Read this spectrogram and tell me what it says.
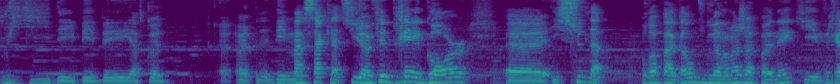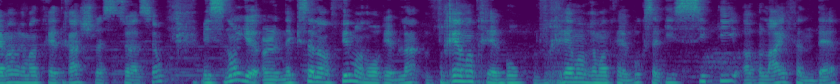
bouilli des bébés, en tout cas, des massacres là-dessus. Il y a un film très gore, euh, issu de la propagande du gouvernement japonais qui est vraiment, vraiment très trash la situation. Mais sinon, il y a un excellent film en noir et blanc, vraiment très beau, vraiment, vraiment très beau, qui s'appelle City of Life and Death.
